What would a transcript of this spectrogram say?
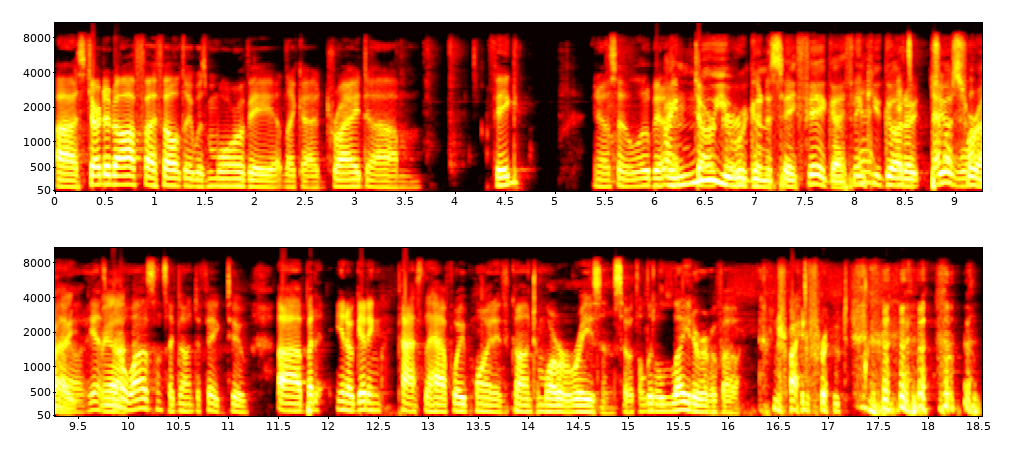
Uh, started off, I felt it was more of a like a dried um, fig. You know, so a little bit. I knew darker. you were going to say fig. I think Yeah, you got it just right. Yeah, it's Yeah. been a while since I've gone to fig too. Uh, but you know, getting past the halfway point, it's gone to more of a raisin, so it's a little lighter of a dried fruit.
